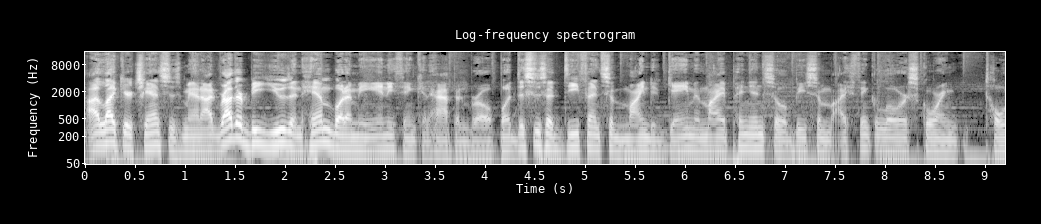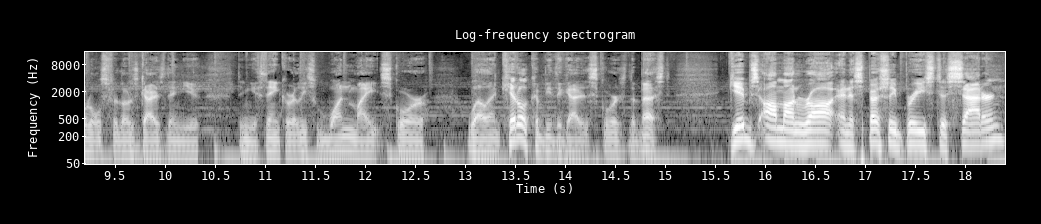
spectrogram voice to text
I like your chances, man. I'd rather be you than him, but I mean, anything can happen, bro. But this is a defensive minded game, in my opinion, so it'll be some, I think, lower scoring totals for those guys than you than you think, or at least one might score well. And Kittle could be the guy that scores the best. Gibbs, Amon Ra, and especially Breece to Saturn.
